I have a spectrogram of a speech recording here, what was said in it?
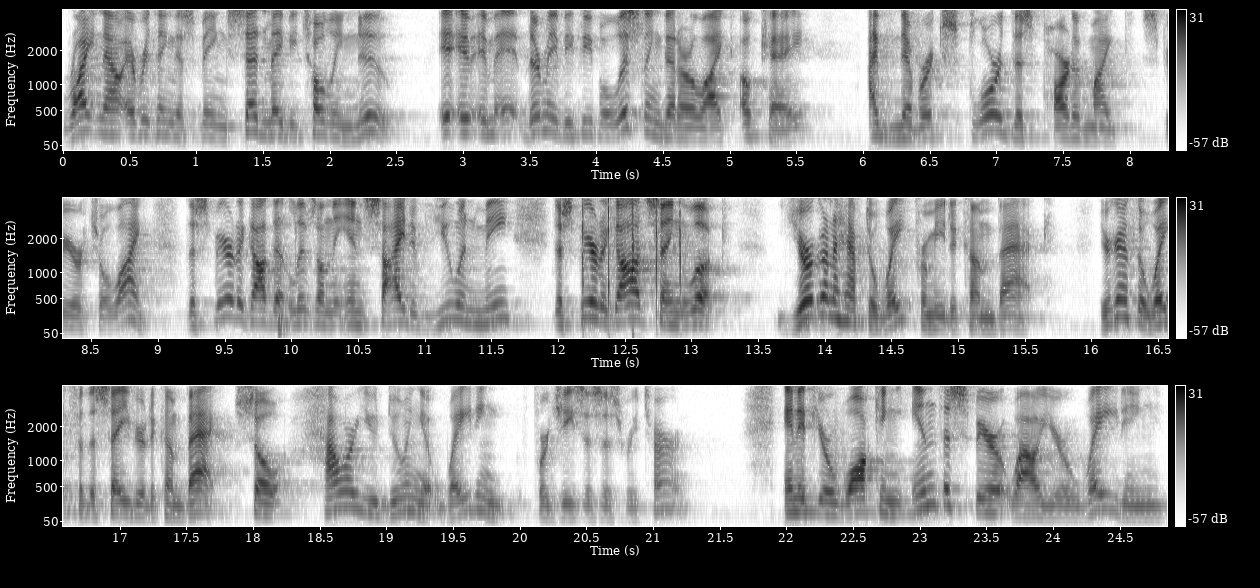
Right now, everything that's being said may be totally new. It, it, it, there may be people listening that are like, okay, I've never explored this part of my spiritual life. The Spirit of God that lives on the inside of you and me, the Spirit of God saying, look, you're going to have to wait for me to come back. You're going to have to wait for the Savior to come back. So how are you doing it waiting for Jesus' return? And if you're walking in the Spirit while you're waiting,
